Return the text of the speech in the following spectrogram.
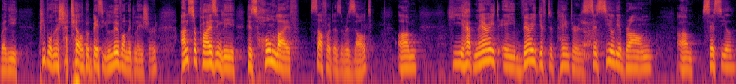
where the people of Neuchâtel could basically live on the glacier. Unsurprisingly, his home life suffered as a result. Um, he had married a very gifted painter, Cecilia Braun, um, Cecile,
